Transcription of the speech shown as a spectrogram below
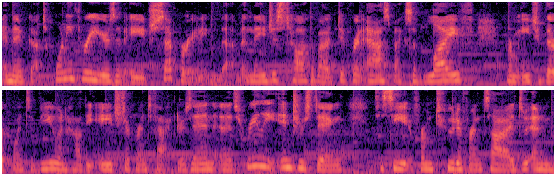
and they've got 23 years of age separating them. And they just talk about different aspects of life from each of their points of view and how the age difference factors in. And it's really interesting to see it from two different sides, and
